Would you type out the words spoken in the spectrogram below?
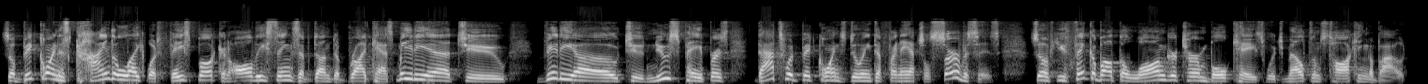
So Bitcoin is kind of like what Facebook and all these things have done to broadcast media, to video, to newspapers. That's what Bitcoin's doing to financial services. So if you think about the longer term bull case, which Meltem's talking about,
